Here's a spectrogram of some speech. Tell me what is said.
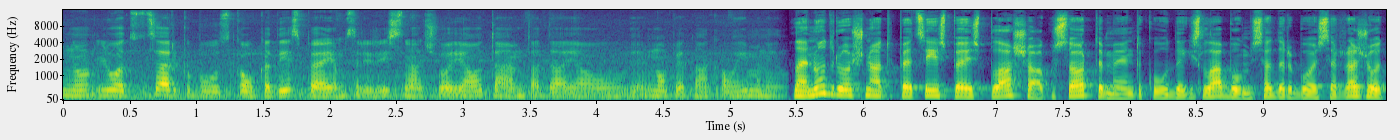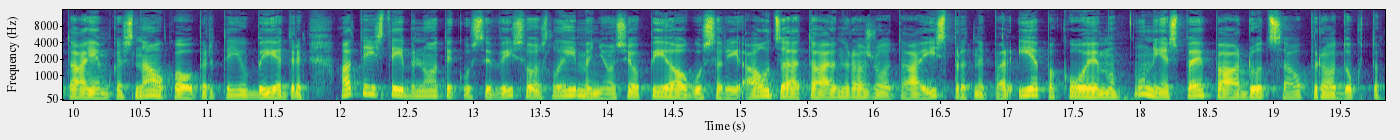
Nu, ļoti ceru, ka būs kaut kad iespējams arī risināt šo jautājumu tādā jau nopietnākā līmenī. Lai nodrošinātu pēc iespējas plašāku sortimentu, Kuldīgas labumi sadarbojas ar ražotājiem, kas nav kooperatīvu biedri. Attīstība notikusi visos līmeņos, jo pieaugusi arī audzētāju un ražotāju izpratne par iepakojumu un iespēju pārdot savu produktu.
